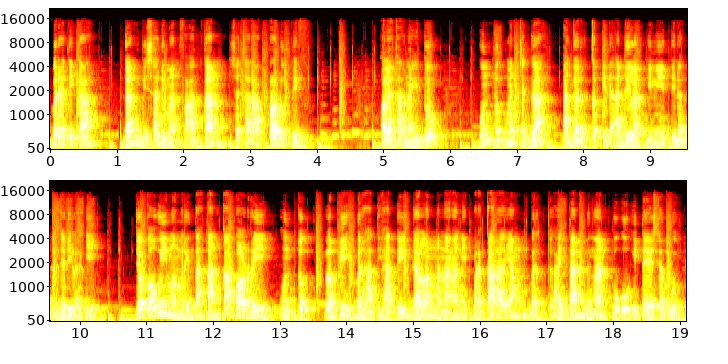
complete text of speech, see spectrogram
beretika, dan bisa dimanfaatkan secara produktif. Oleh karena itu, untuk mencegah agar ketidakadilan ini tidak terjadi lagi, Jokowi memerintahkan Kapolri untuk lebih berhati-hati dalam menangani perkara yang berkaitan dengan UU ITE tersebut.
